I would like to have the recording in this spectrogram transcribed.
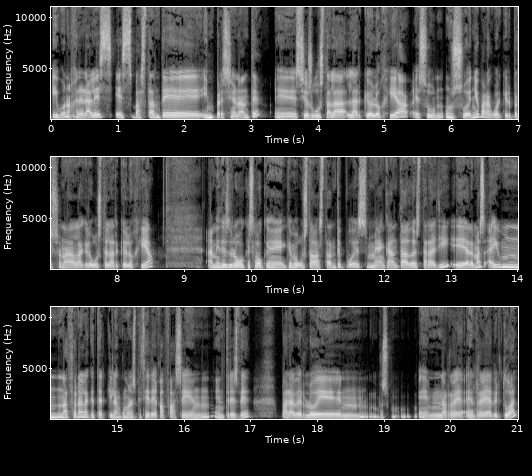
Y bueno, en general es, es bastante impresionante. Eh, si os gusta la, la arqueología, es un, un, sueño para cualquier persona a la que le guste la arqueología. A mí, desde luego, que es algo que, que me gusta bastante, pues me ha encantado estar allí. Eh, además, hay una zona en la que te alquilan como una especie de gafas en, en 3D para verlo en, pues, en, una, en realidad virtual.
